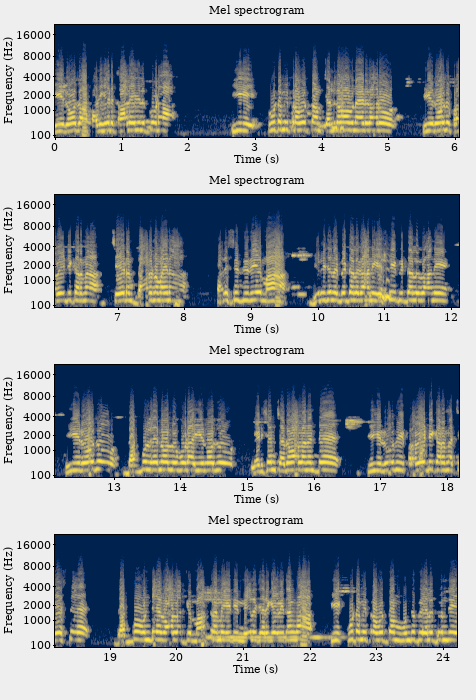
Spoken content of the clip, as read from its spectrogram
ఈ రోజు ఆ పదిహేడు కాలేజీలు కూడా ఈ కూటమి ప్రభుత్వం చంద్రబాబు నాయుడు గారు ఈ రోజు ప్రైవేటీకరణ చేయడం దారుణమైన పరిస్థితి మా గిరిజన బిడ్డలు కానీ ఎస్సీ బిడ్డలు కానీ ఈ రోజు డబ్బు లేనోళ్ళు కూడా ఈ రోజు మెడిసిన్ చదవాలనంటే ఈ రోజు ఈ ప్రైవేటీకరణ చేస్తే డబ్బు ఉండే వాళ్ళకి మాత్రమే ఇది మేలు జరిగే విధంగా ఈ కూటమి ప్రభుత్వం ముందుకు వెళుతుంది.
